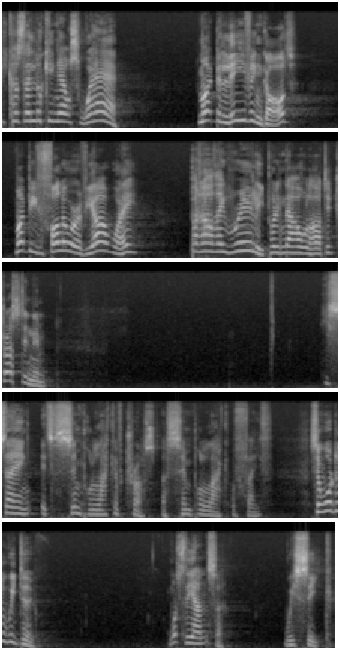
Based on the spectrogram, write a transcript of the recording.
Because they're looking elsewhere. Might believe in God, might be a follower of Yahweh, but are they really putting their wholehearted trust in Him? He's saying it's a simple lack of trust, a simple lack of faith. So, what do we do? What's the answer? We seek.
